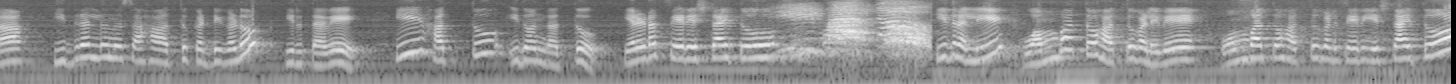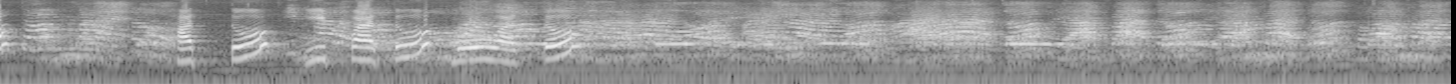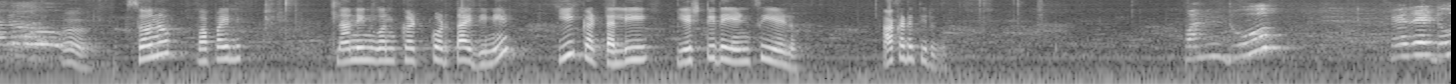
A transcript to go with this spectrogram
ಇದರಲ್ಲೂ ಸಹ ಹತ್ತು ಕಡ್ಡಿಗಳು ಇರ್ತವೆ. ಈ ಹತ್ತು ಇದೊಂದು ಹತ್ತು. ಎರಡಕ್ಕೆ ಸೇರಿ ಎಷ್ಟಾಯ್ತು? ಇದರಲ್ಲಿ ಒಂಬತ್ತು ಹತ್ತುಗಳಿವೆ. ಒಂಬತ್ತು ಹತ್ತುಗಳು ಸೇರಿ ಎಷ್ಟಾಯ್ತು? ಹತ್ತು ಇಪ್ಪತ್ತು ಮೂವತ್ತು ಸೋನು ಪಾಪ ಇಲ್ಲಿ ನಾನು ನಿನಗೊಂದು ಕಟ್ ಕೊಡ್ತಾ ಇದ್ದೀನಿ. ಈ ಕಟ್ಟಲ್ಲಿ ಎಷ್ಟಿದೆ ಎಣಿಸಿ ಹೇಳು. ಆ ಕಡೆ ತಿರುಗು. ಒಂದು, ಎರಡು,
